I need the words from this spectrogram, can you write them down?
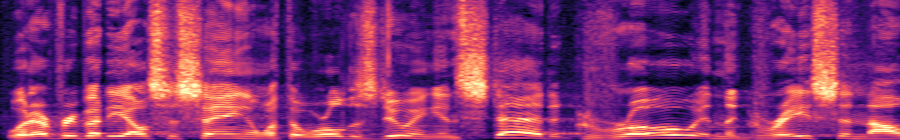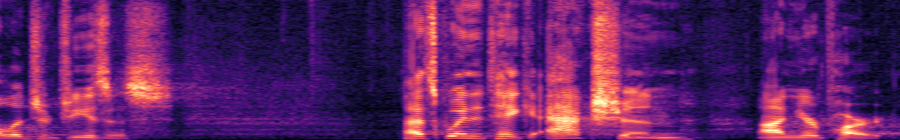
what everybody else is saying and what the world is doing. Instead, grow in the grace and knowledge of Jesus. That's going to take action on your part.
